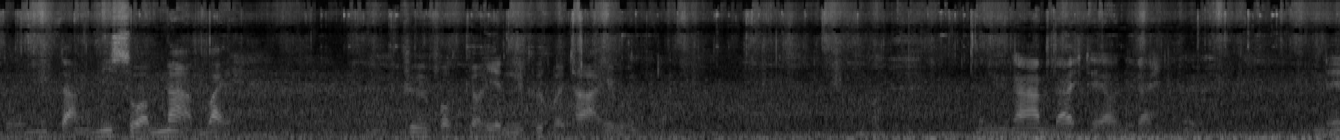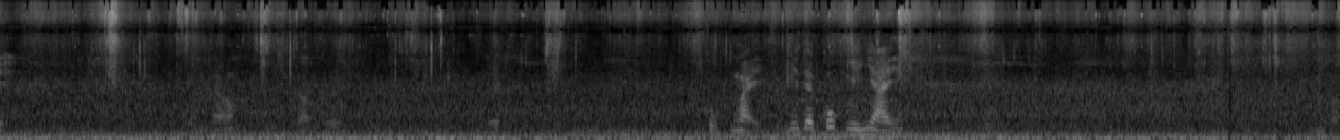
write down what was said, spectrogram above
โต๊ะมีตั้งมีสวมน้ำไว้ คือพวกเราเห็นคือข่อยถ่ายให้เบิ่งมันงามได้แถวนี้ได้นี่เอาเอาเอ้ยกุกใหม่มีแต่กุกใหญ่ๆเห็นบ่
